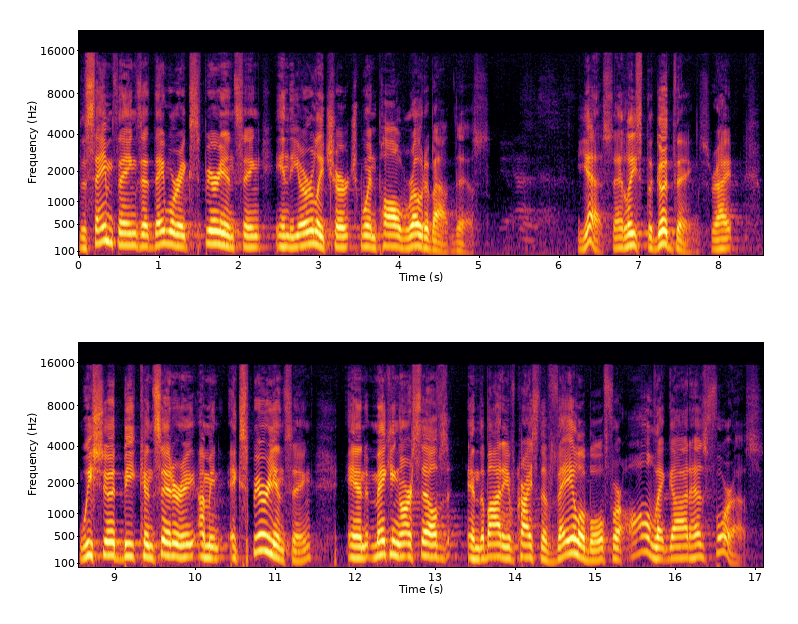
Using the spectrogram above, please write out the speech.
the same things that they were experiencing in the early church when Paul wrote about this? Yes, at least the good things, right? We should be considering, I mean, experiencing and making ourselves in the body of Christ available for all that God has for us.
